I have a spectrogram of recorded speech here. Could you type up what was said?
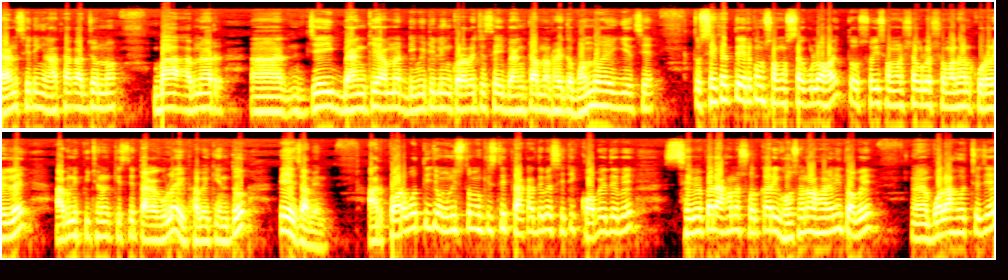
ল্যান্ড সিডিং না থাকার জন্য, বা আপনার যেই ব্যাংকে আপনার ডিবিটি লিঙ্ক করা রয়েছে, সেই ব্যাংকটা আপনার হয়তো বন্ধ হয়ে গিয়েছে। তো সেক্ষেত্রে এরকম সমস্যাগুলো হয়। তো সেই সমস্যাগুলোর সমাধান করে নিলেই আপনি পিছনের কিস্তির টাকাগুলো এইভাবে কিন্তু পেয়ে যাবেন। আর পরবর্তী যে উনিশতম কিস্তির টাকা দেবে, সেটি কবে দেবে, সে ব্যাপারে এখনও সরকারি ঘোষণা হয়নি। তবে বলা হচ্ছে যে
